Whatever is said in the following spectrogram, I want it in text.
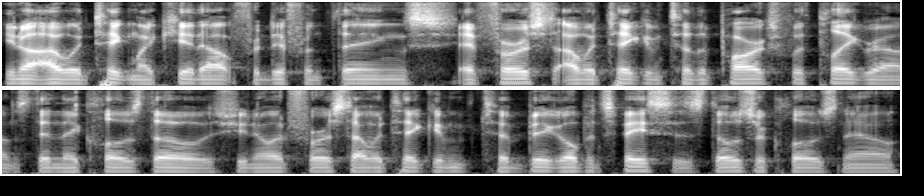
You know, I would take my kid out for different things. At first, I would take him to the parks with playgrounds. Then they closed those. You know, at first, I would take him to big open spaces. Those are closed now.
